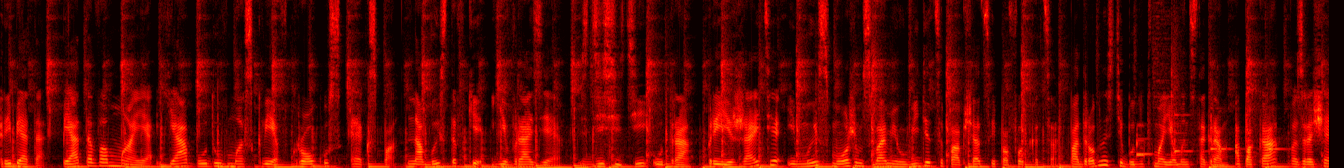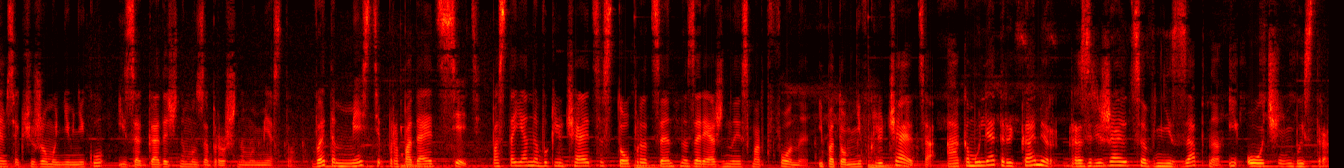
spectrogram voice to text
Ребята, 5 мая я буду в Москве в Крокус Экспо на выставке Евразия с 10 утра. Приезжайте, и мы сможем с вами увидеться, пообщаться и пофоткаться. Подробности будут в моем инстаграм. А пока возвращаемся к чужому дневнику и загадочному заброшенному месту. В этом месте пропадает сеть. Постоянно выключаются стопроцентно заряженные смартфоны. И потом не включаются. А аккумуляторы камер разряжаются внезапно и очень быстро.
